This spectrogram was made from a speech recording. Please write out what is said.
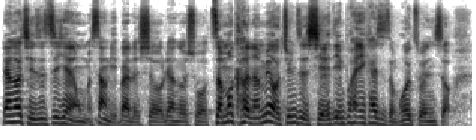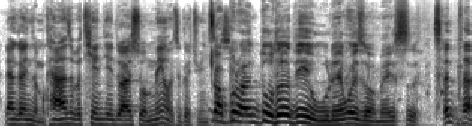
亮哥，其实之前我们上礼拜的时候，亮哥说，怎么可能没有君子协定？不然一开始怎么会遵守？亮哥你怎么看？他是不是天天都在说没有这个君子？那不然杜特地五年为什么没事？真的，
